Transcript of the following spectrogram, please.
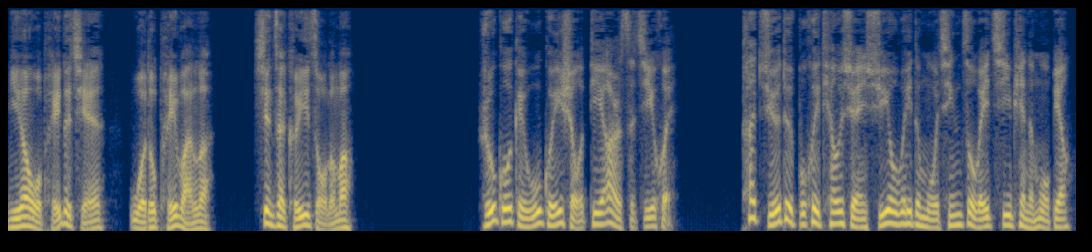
你让我赔的钱？”我都赔完了，现在可以走了吗？如果给五鬼手第二次机会，他绝对不会挑选徐幼薇的母亲作为欺骗的目标。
